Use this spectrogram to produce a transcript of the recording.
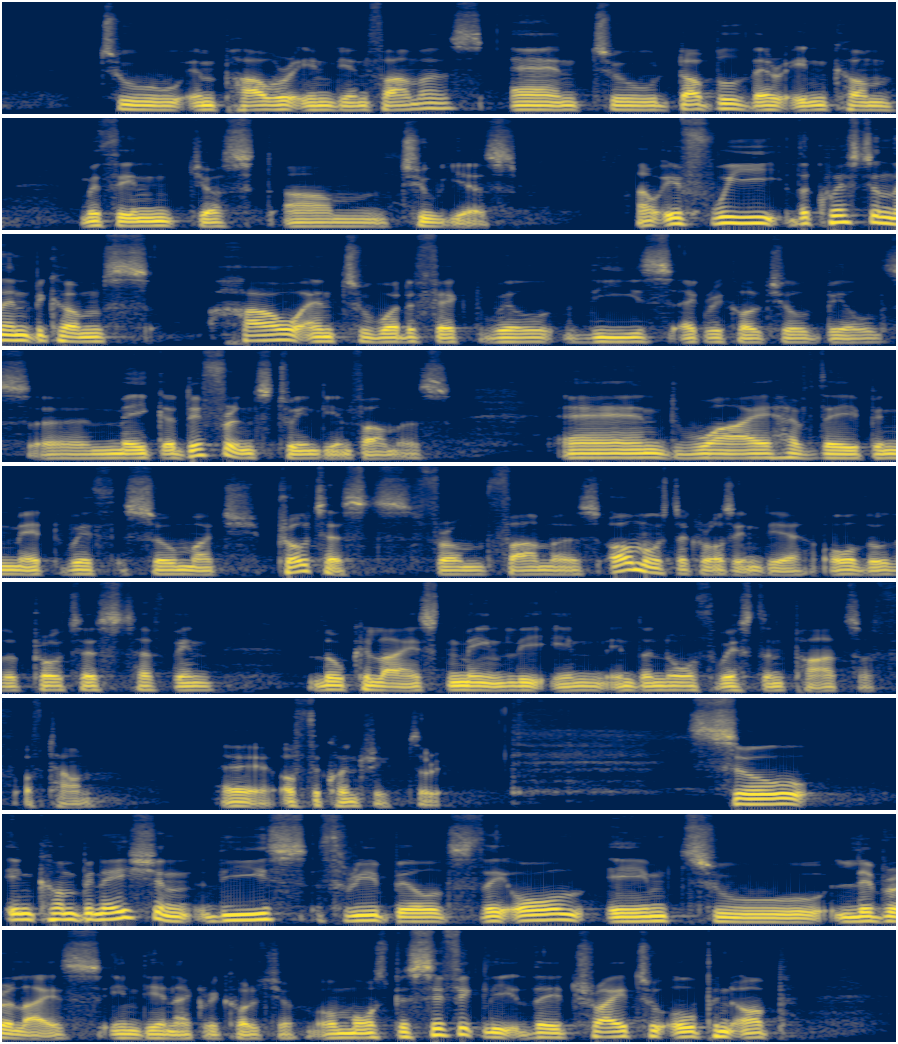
to empower Indian farmers, and to double their income within just um, two years. Now, if we, the question then becomes how and to what effect will these agricultural bills uh, make a difference to Indian farmers? And why have they been met with so much protests from farmers almost across India, although the protests have been localized mainly in, in the northwestern parts of, of town, uh, of the country, sorry. So in combination, these three bills, they all aim to liberalize Indian agriculture, or more specifically, they try to open up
